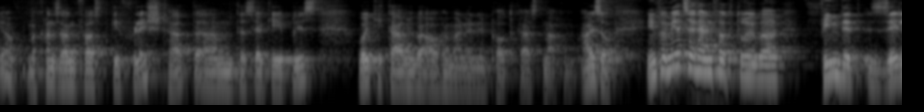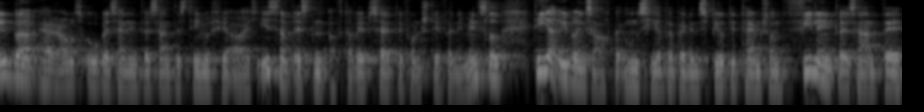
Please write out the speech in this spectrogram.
ja, man kann sagen, fast geflasht hat, äh, das Ergebnis, wollte ich darüber auch einmal einen Podcast machen. Also, informiert euch einfach drüber, findet selber heraus, ob es ein interessantes Thema für euch ist. Am besten auf der Webseite von Stefanie Menzel, die ja übrigens auch bei uns hier bei Balance Beauty Time schon viele interessante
